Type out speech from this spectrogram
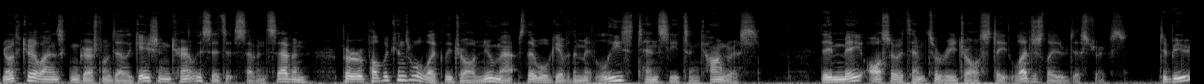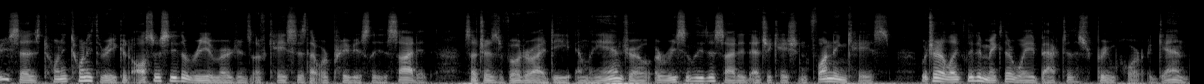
North Carolina's congressional delegation currently sits at 7 7, but Republicans will likely draw new maps that will give them at least 10 seats in Congress. They may also attempt to redraw state legislative districts. Tiberi says 2023 could also see the reemergence of cases that were previously decided, such as voter ID and Leandro, a recently decided education funding case, which are likely to make their way back to the Supreme Court again.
